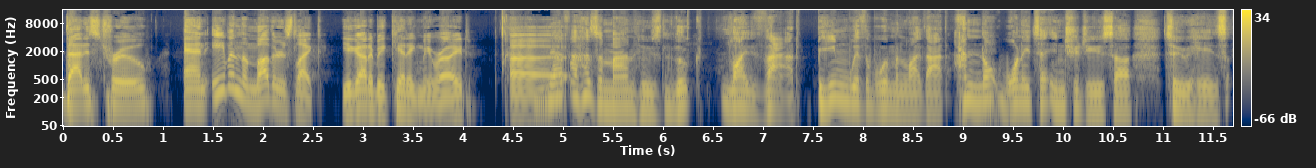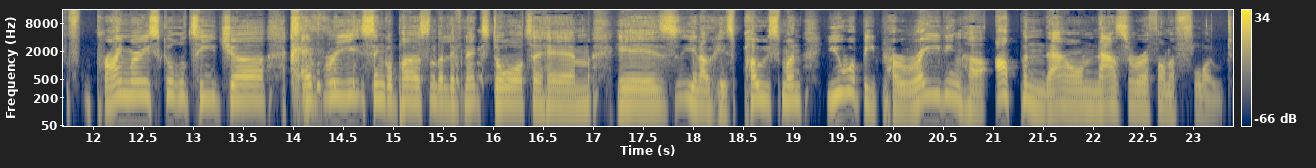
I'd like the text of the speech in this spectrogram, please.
That is true. And even the mother's like, you got to be kidding me, right? Uh, Never has a man who's looked like that been with a woman like that and not wanted to introduce her to his primary school teacher, every single person that lived next door to him, his, you know, his postman. You would be parading her up and down Nazareth on a float.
